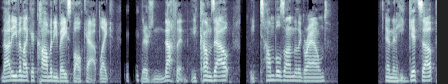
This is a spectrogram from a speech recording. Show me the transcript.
Not even like a comedy baseball cap. Like there's nothing. He comes out, he tumbles onto the ground, and then he gets up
